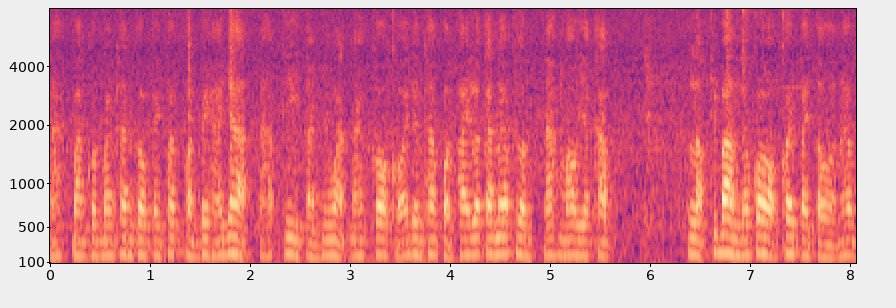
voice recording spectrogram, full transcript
นะบางคนบางท่านก็ไปพักผ่อนไปหาญาตินะครับ ที่ต่างจังหวัดนะครับ ก็ขอให้เดินทางปลอดภัยแล้วกันนะครับทุกคนนะเมาอย่าขับ หลับที่บ้านแล้วก็ค่อยไปต่อนะครับ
